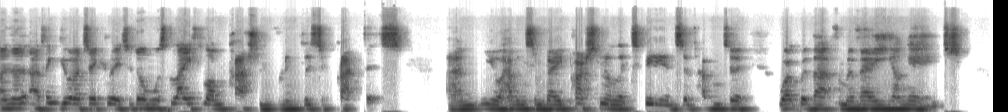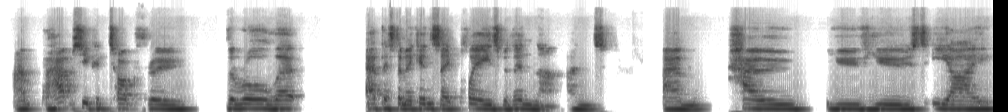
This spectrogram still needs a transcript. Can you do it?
and I think you articulated almost lifelong passion for inclusive practice. Um, you know, having some very personal experience of having to work with that from a very young age. Um, perhaps you could talk through the role that epistemic insight plays within that and um, how you've used EI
